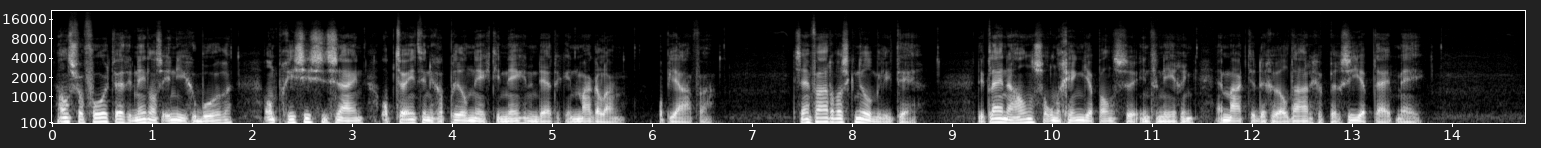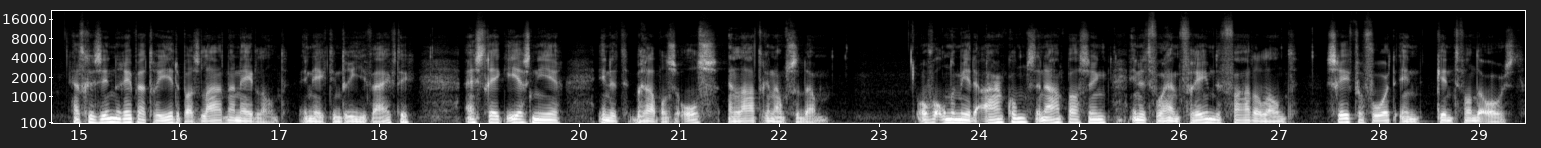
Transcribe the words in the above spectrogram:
Hans van Voort werd in Nederlands-Indië geboren, om precies te zijn op 22 april 1939 in Magelang, op Java. Zijn vader was knulmilitair. De kleine Hans onderging Japanse internering en maakte de gewelddadige Persiaptijd mee. Het gezin repatrieerde pas laat naar Nederland in 1953 en streek eerst neer in het Brabantse Os en later in Amsterdam. Over onder meer de aankomst en aanpassing in het voor hem vreemde vaderland schreef Vervoort in Kind van de Oost.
